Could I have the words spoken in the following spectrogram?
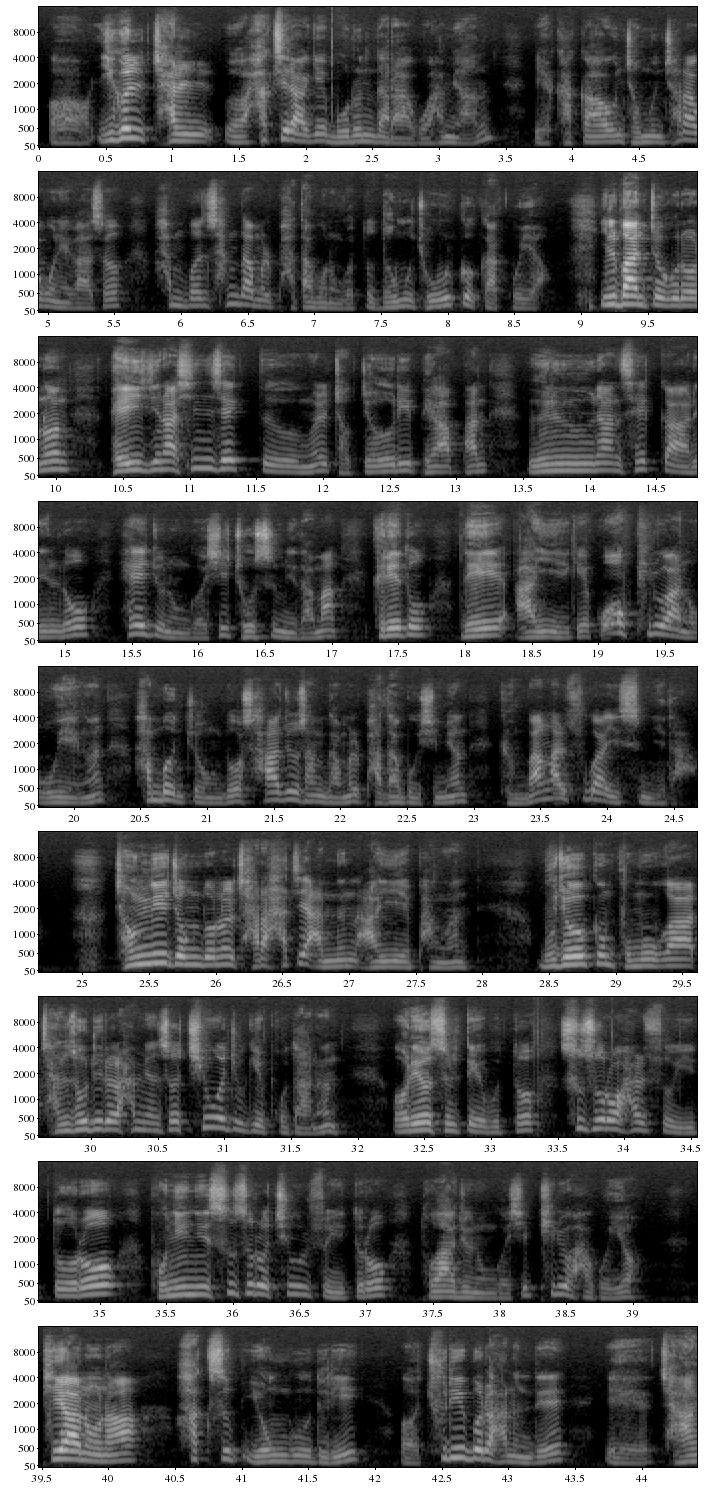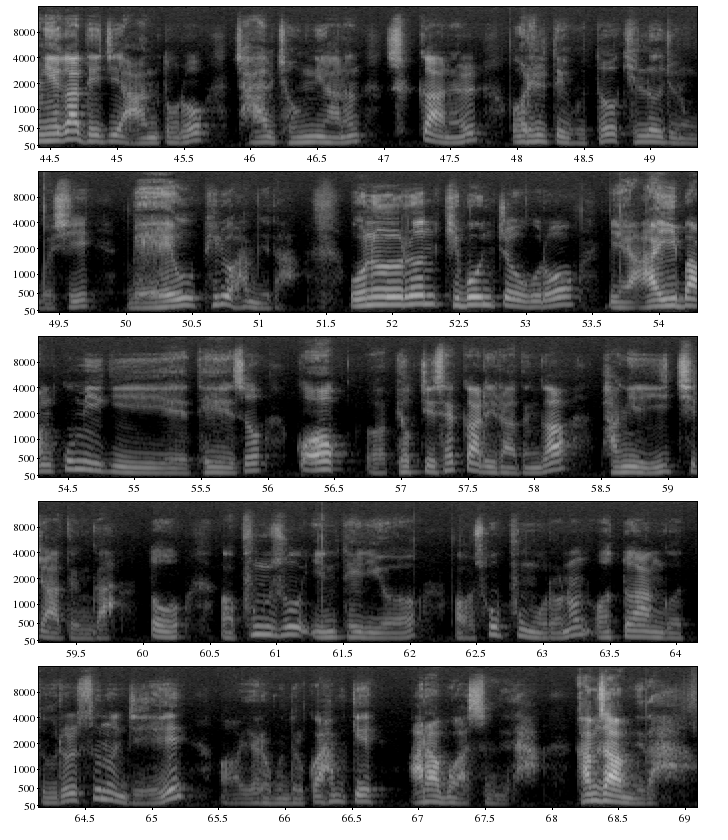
어, 이걸 잘 어, 확실하게 모른다라고 하면 예, 가까운 전문 철학원에 가서 한번 상담을 받아보는 것도 너무 좋을 것 같고요. 일반적으로는 베이지나 흰색 등을 적절히 배합한 은은한 색깔로 해주는 것이 좋습니다만 그래도 내 아이에게 꼭 필요한 오행은 한 번 정도 사주 상담을 받아보시면 금방 알 수가 있습니다. 정리 정돈을 잘 하지 않는 아이의 방은 무조건 부모가 잔소리를 하면서 치워주기보다는 어렸을 때부터 스스로 할 수 있도록 본인이 스스로 치울 수 있도록 도와주는 것이 필요하고요. 피아노나 학습 연구들이 어, 출입을 하는데 예, 장애가 되지 않도록 잘 정리하는 습관을 어릴 때부터 길러주는 것이 매우 필요합니다. 오늘은 기본적으로 예, 아이방 꾸미기에 대해서 꼭 어, 벽지 색깔이라든가 방의 이치라든가 또 어, 풍수 인테리어 어, 소품으로는 어떠한 것들을 쓰는지 여러분들과 함께 알아보았습니다. 감사합니다.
